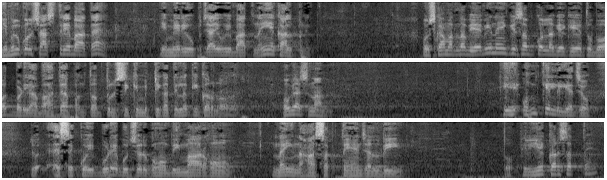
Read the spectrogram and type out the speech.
ये बिल्कुल शास्त्रीय बात है। ये मेरी उपजाई हुई बात नहीं है काल्पनिक। उसका मतलब ये भी नहीं कि सबको लगे कि ये तो बहुत बढ़िया बात है, अपन तो अब तुलसी की मिट्टी का तिलक ही कर लो। हो गया स्नान। ये उनके लिए जो जो ऐसे कोई बूढ़े बुज़ुर्ग हों, बीमार हों, नहीं नहा सकते हैं जल्दी तो फिर ये कर सकते हैं।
